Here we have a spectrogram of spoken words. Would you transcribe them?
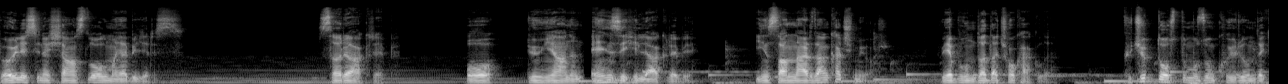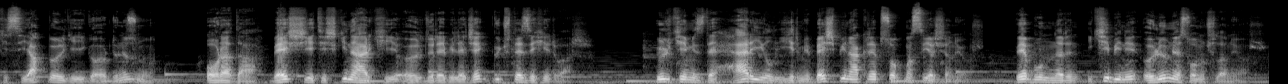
böylesine şanslı olmayabiliriz. Sarı akrep. O dünyanın en zehirli akrebi. İnsanlardan kaçmıyor ve bunda da çok haklı. Küçük dostumuzun kuyruğundaki siyah bölgeyi gördünüz mü? Orada 5 yetişkin erkeği öldürebilecek güçte zehir var. Ülkemizde her yıl 25 bin akrep sokması yaşanıyor ve bunların 2000'i ölümle sonuçlanıyor.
